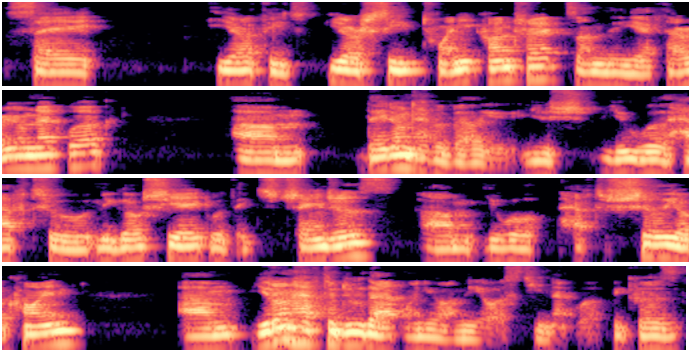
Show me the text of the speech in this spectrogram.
say, ERC20 contracts on the Ethereum network, um, they don't have a value. You you will have to negotiate with exchanges. Um, you will have to shill your coin. Um, you don't have to do that when you're on the OST network because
